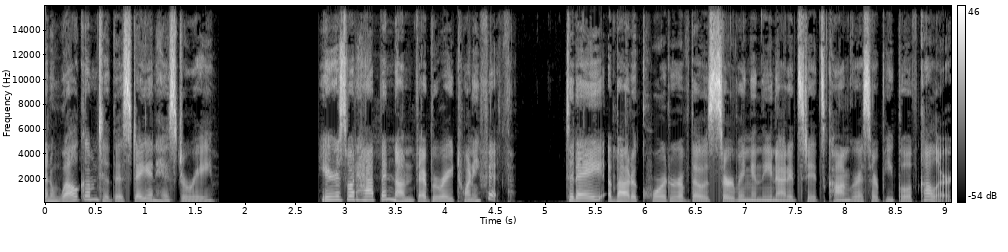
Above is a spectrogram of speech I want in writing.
and welcome to This Day in History. Here's what happened on February 25th. Today, about a quarter of those serving in the United States Congress are people of color.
